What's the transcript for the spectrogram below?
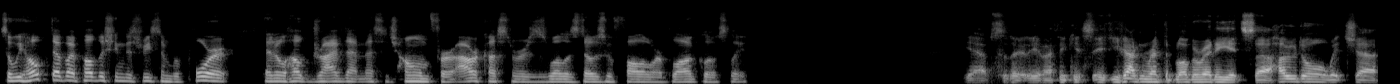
So we hope that by publishing this recent report, that it'll help drive that message home for our customers as well as those who follow our blog closely. Yeah, absolutely. And I think it's if you hadn't read the blog already, it's uh, Hodor, which uh,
